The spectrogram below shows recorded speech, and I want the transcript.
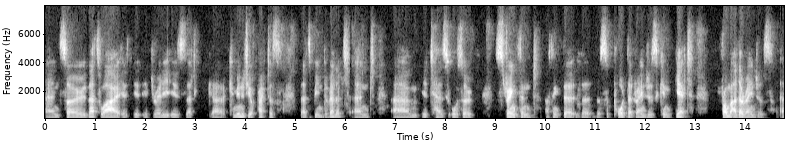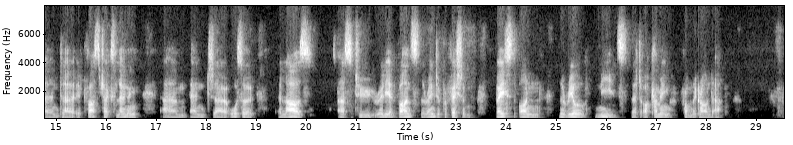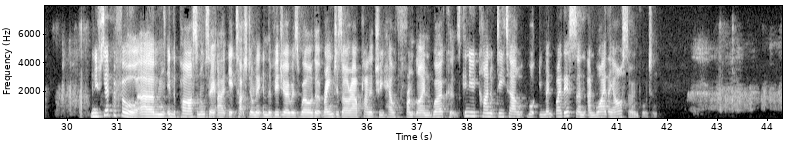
And so that's why it, it, it really is that uh, community of practice that's been developed. And um, it has also strengthened i think the, the the support that rangers can get from other rangers, and uh, it fast tracks learning um, and uh, also allows us to really advance the ranger profession based on the real needs that are coming from the ground up. And you've said before um, in the past, and also uh, it touched on it in the video as well, that rangers are our planetary health frontline workers. Can you kind of detail what you meant by this and, and why they are so important?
